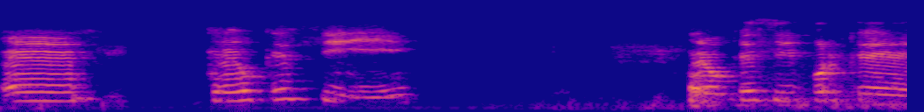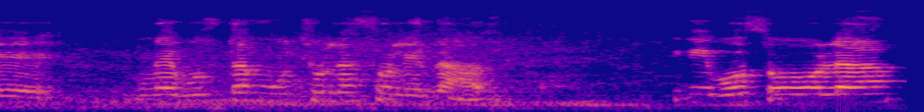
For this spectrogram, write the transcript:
Eh, creo que sí. Creo que sí, porque me gusta mucho la soledad. Vivo sola,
